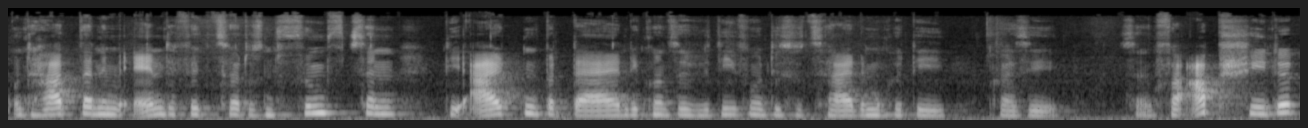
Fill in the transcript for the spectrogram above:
und hat dann im Endeffekt 2015 die alten Parteien, die Konservativen und die Sozialdemokratie quasi verabschiedet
